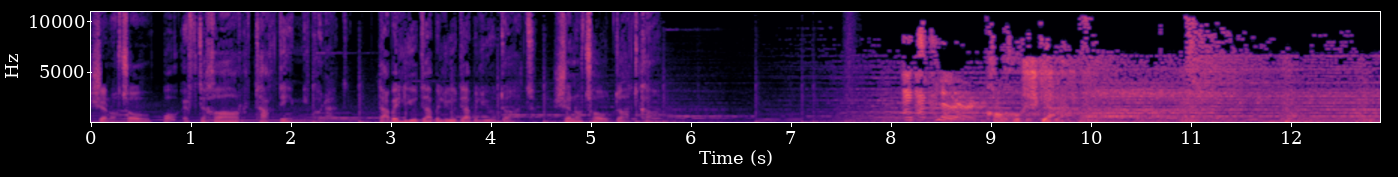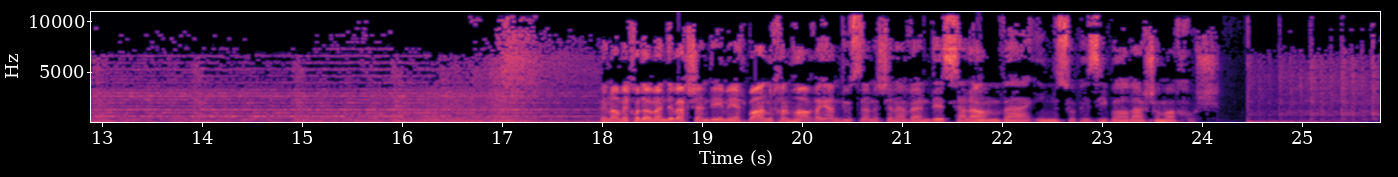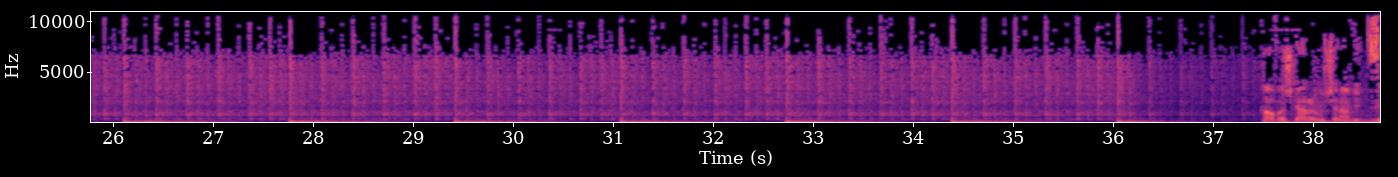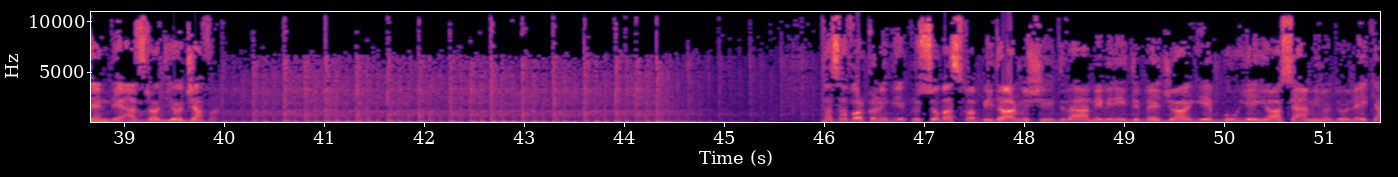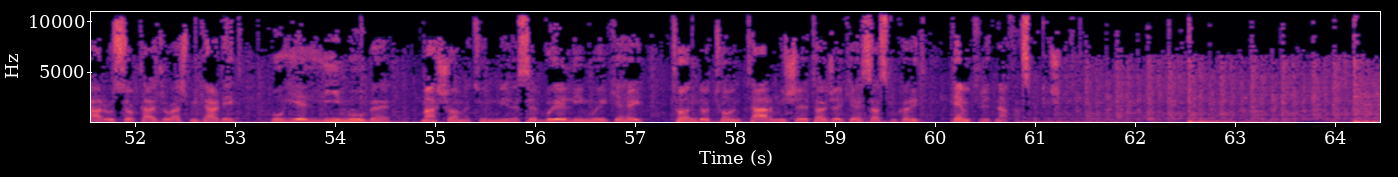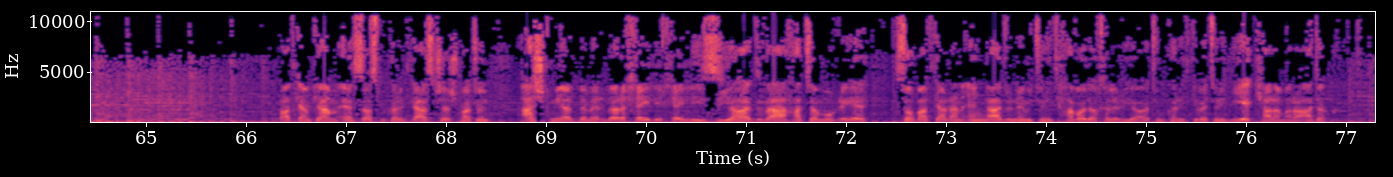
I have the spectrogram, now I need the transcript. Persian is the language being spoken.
شنوتو با افتخار تقدیم می کند www.shenoto.com کاوشگر به نام خداوند بخشنده مهربان خانم ها آقایان دوستان شنونده سلام و این صبح زیبا بر شما خوش. کاوشگر رو میشنوید. زنده از رادیو جوان. تصور کنید یک روز صبح از خواب بیدار میشید و می‌بینید به جای بوی یاس امین و دوله که هر روز صبح تجربهش می‌کردید بوی لیمو به مشامتون می‌رسه. بوی لیمویی که هی تند و تندتر میشه تا جایی که احساس می‌کنید نمی‌تونید نفس بکشید. بعد کم کم احساس می‌کنید که از چشماتون اشک میاد به مقدار خیلی خیلی زیاد و حتی موقع صحبت کردن انقدر نمی‌تونید هوا داخل ریاهتون کنید که بتونید یک کلمه را ادا کنید.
